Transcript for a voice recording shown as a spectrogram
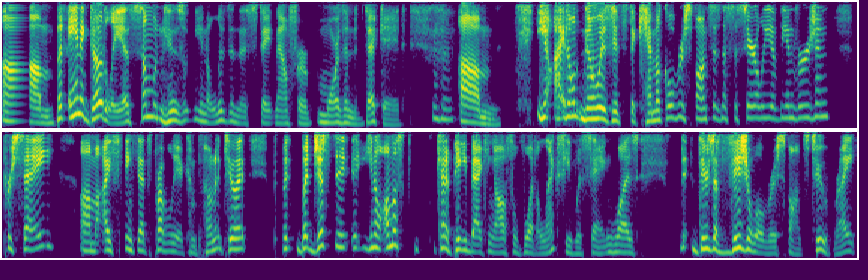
Um, but anecdotally, as someone who's you know lived in this state now for more than a decade, mm-hmm. um, you know, I don't know as it's the chemical responses necessarily of the inversion per se. Um, I think that's probably a component to it, but but just the you know almost kind of piggybacking off of what Alexi was saying was there's a visual response too, right?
